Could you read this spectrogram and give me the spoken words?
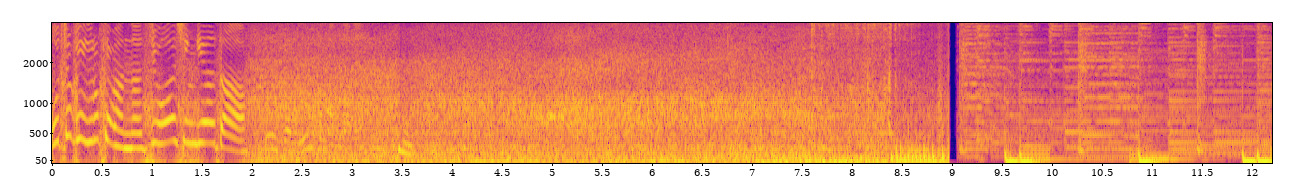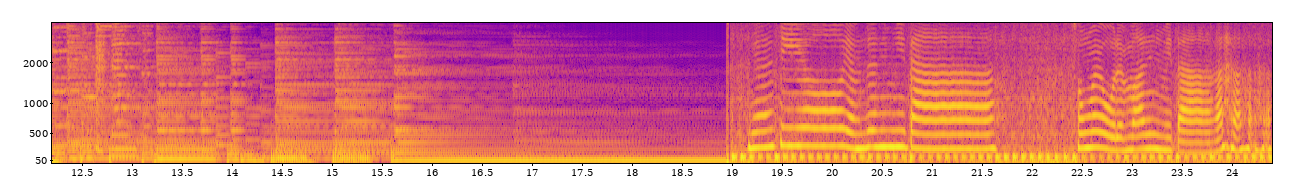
어떻게 이렇게 만나지? 와 신기하다. 그러니까 여기서 만나네. 안녕하세요. 얌전입니다. 정말 오랜만입니다.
